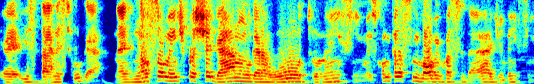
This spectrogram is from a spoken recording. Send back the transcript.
é, estar nesse lugar, né? Não somente para chegar num lugar a outro, né? Enfim, mas como que elas se envolvem com a cidade, né? enfim,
